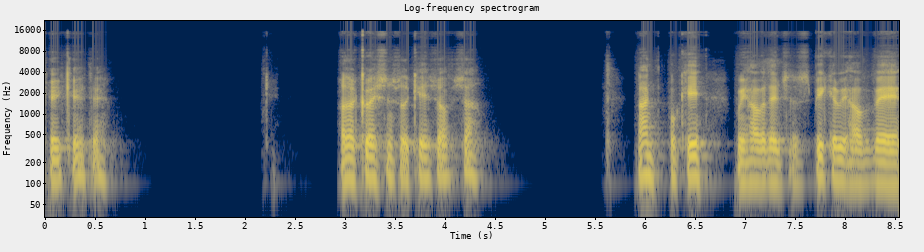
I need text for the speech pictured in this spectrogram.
Okay, Katie. Other questions for the case officer? None? Okay. We have a registered speaker. We have uh,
